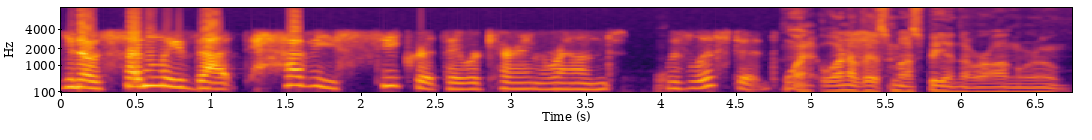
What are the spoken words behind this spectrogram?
you know, suddenly that heavy secret they were carrying around was listed. One one of us must be in the wrong room.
